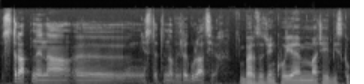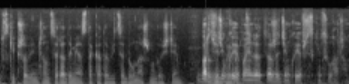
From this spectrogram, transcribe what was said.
stratne na e, niestety nowych regulacjach. Bardzo dziękuję. Maciej Biskupski, przewodniczący Rady Miasta Katowice, był naszym gościem. Bardzo dziękuję, bardzo. panie redaktorze, dziękuję wszystkim słuchaczom.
